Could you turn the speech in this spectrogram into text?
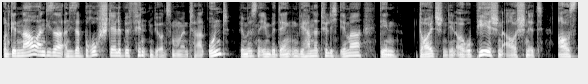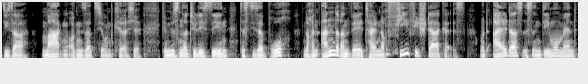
Und genau an dieser, an dieser Bruchstelle befinden wir uns momentan. Und wir müssen eben bedenken, wir haben natürlich immer den deutschen, den europäischen Ausschnitt aus dieser Markenorganisation Kirche. Wir müssen natürlich sehen, dass dieser Bruch noch in anderen Weltteilen noch viel, viel stärker ist. Und all das ist in dem Moment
